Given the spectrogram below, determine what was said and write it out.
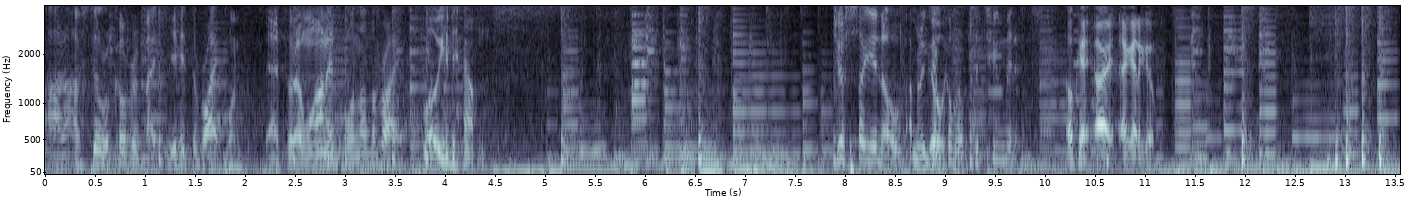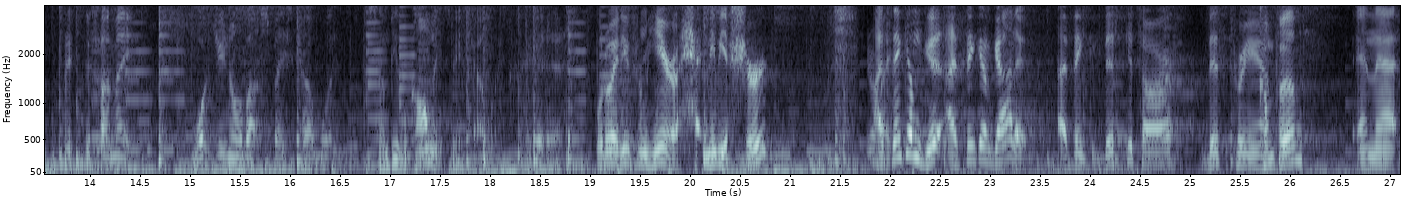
Oh, I'm still recovering, mate. You hit the right one. That's what I wanted. The one on the right. Slow you down. Just so you know, I'm gonna go you're coming up to two minutes, Okay, all right, I gotta go. if I may. What do you know about Space Cowboy? Some people call me space cowboy. Yeah. What do I do from here? A hat, maybe a shirt? I think I'm good. I think I've got it. I think this guitar, this preamp, Confirmed? and that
